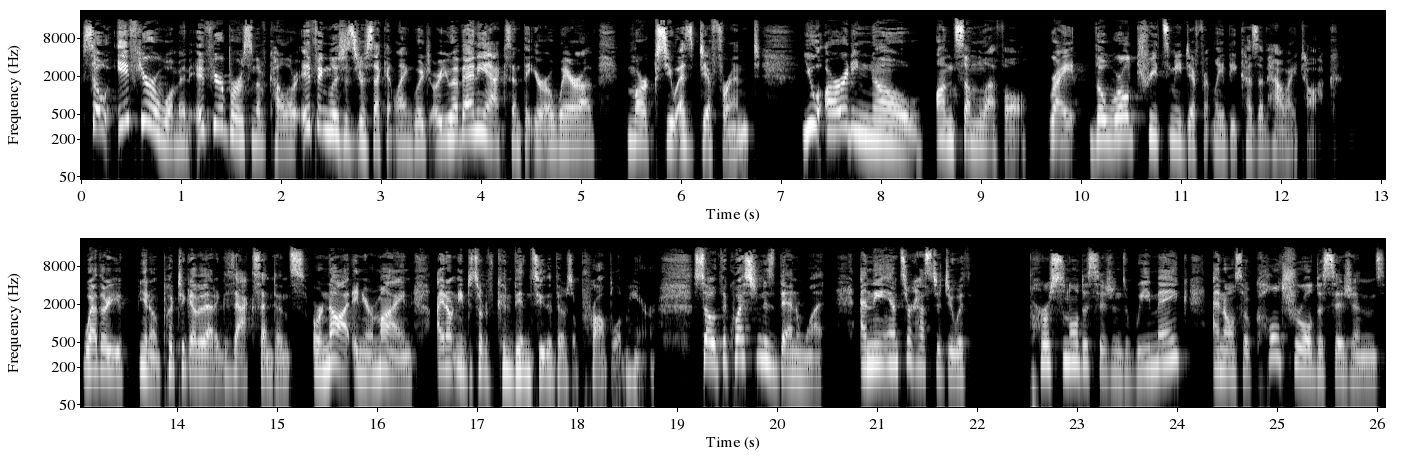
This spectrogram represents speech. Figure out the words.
So if you're a woman, if you're a person of color, if English is your second language, or you have any accent that you're aware of marks you as different, you already know on some level, right? The world treats me differently because of how I talk. Whether you, you know, put together that exact sentence or not in your mind, I don't need to sort of convince you that there's a problem here. So the question is then what? And the answer has to do with personal decisions we make and also cultural decisions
